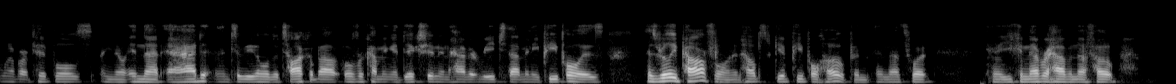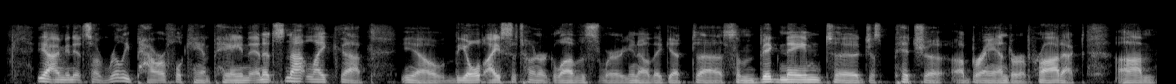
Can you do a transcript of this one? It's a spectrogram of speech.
one of our pit bulls you know in that ad and to be able to talk about overcoming addiction and have it reach that many people is is really powerful and it helps give people hope. And and that's what you know you can never have enough hope yeah, I mean it's a really powerful campaign, and it's not like uh, you know the old isotoner gloves where you know they get uh, some big name to just pitch a, a brand or a product. Um,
